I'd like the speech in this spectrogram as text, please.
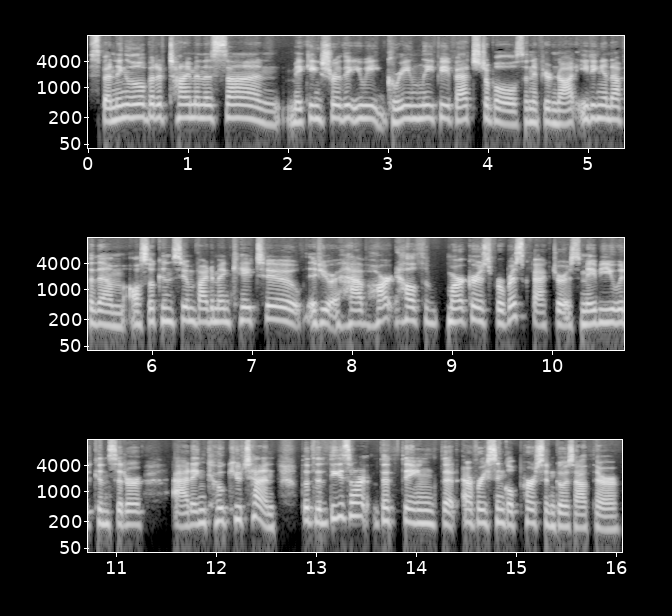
spending a little bit of time in the sun, making sure that you eat green leafy vegetables. And if you're not eating enough of them, also consume vitamin K2. If you have heart health markers for risk factors, maybe you would consider adding CoQ10. But that these aren't the thing that every single person goes out there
